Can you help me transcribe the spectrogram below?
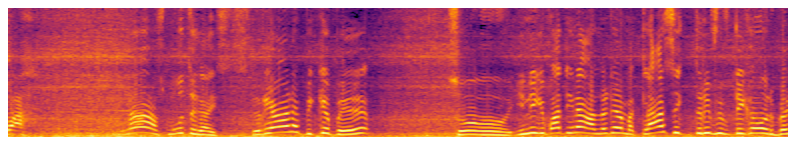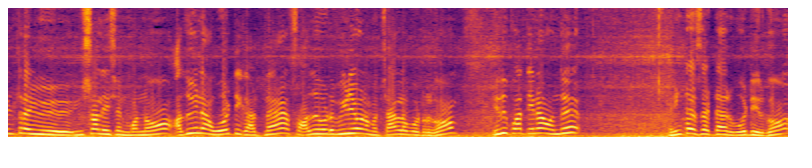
பா. என்ன ஸ்மூத்து காய்ஸ் சரியான பிக்கப்பு ஸோ இன்றைக்கி பார்த்தீங்கன்னா ஆல்ரெடி நம்ம கிளாசிக் த்ரீ ஃபிஃப்டிக்கும் ஒரு பெல்ட் ட்ரைவ் இன்ஸ்டாலேஷன் பண்ணோம். அதுவும் நான் ஓட்டி காட்டினேன். ஸோ அதோட வீடியோ நம்ம சேனலில் போட்டிருக்கோம். இது பார்த்தீங்கன்னா வந்து இன்டர்செப்டார் ஓட்டியிருக்கோம்.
